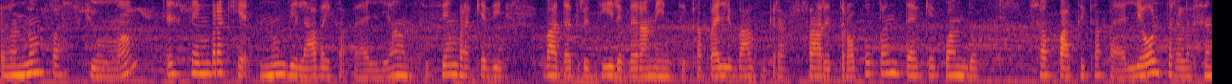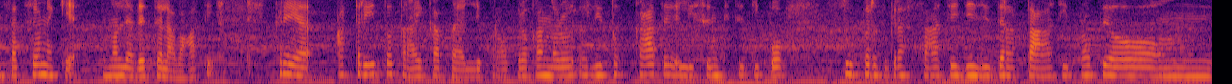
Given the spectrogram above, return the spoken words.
uh, non fa schiuma e sembra che non vi lava i capelli anzi sembra che vi vada ad aggredire veramente i capelli va a sgrassare troppo tant'è che quando sciacquate i capelli oltre alla sensazione che non li avete lavati crea attrito tra i capelli proprio. Quando li toccate li sentite tipo super sgrassati disidratati proprio um,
